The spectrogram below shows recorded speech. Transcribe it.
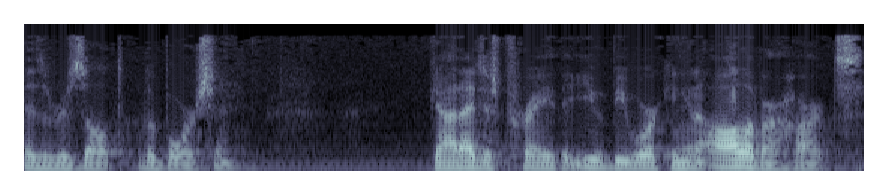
as a result of abortion. God, I just pray that you would be working in all of our hearts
